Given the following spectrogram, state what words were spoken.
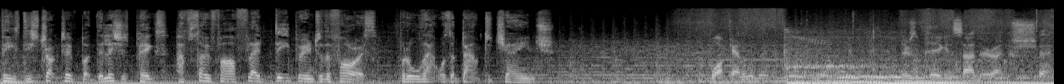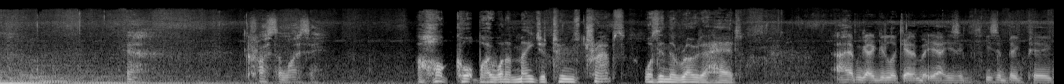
These destructive but delicious pigs have so far fled deeper into the forest, but all that was about to change. Walk out a little bit. There's a pig inside there right now. Shit. Yeah. Christ almighty. A hog caught by one of Major Toon's traps was in the road ahead. I haven't got a good look at him, but yeah, he's a he's a big pig.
